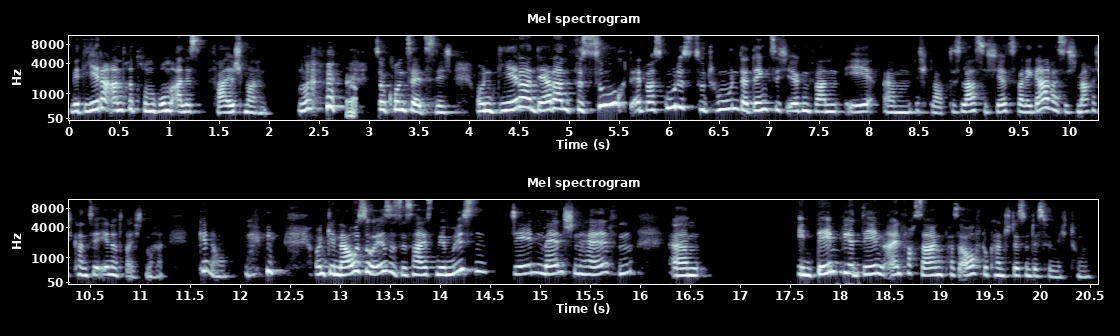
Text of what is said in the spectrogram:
wird jeder andere drumherum alles falsch machen. Ja. so grundsätzlich. Und jeder, der dann versucht, etwas Gutes zu tun, der denkt sich irgendwann, eh, ähm, ich glaube, das lasse ich jetzt, weil egal was ich mache, ich kann es ja eh nicht recht machen. Genau. und genau so ist es. Das heißt, wir müssen den Menschen helfen, ähm, indem wir denen einfach sagen, pass auf, du kannst das und das für mich tun.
